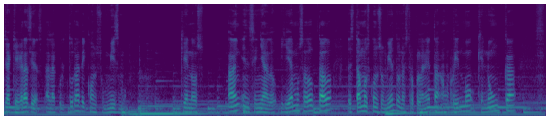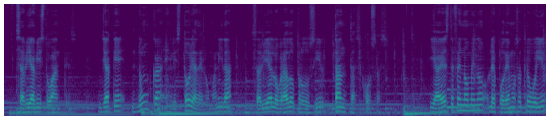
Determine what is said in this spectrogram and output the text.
ya que gracias a la cultura de consumismo que nos han enseñado y hemos adoptado, estamos consumiendo nuestro planeta a un ritmo que nunca se había visto antes, ya que nunca en la historia de la humanidad se había logrado producir tantas cosas. Y a este fenómeno le podemos atribuir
